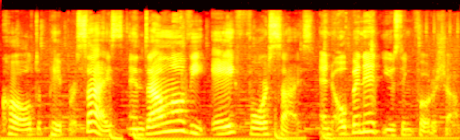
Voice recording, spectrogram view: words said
called paper size and download the A4 size and open it using Photoshop.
